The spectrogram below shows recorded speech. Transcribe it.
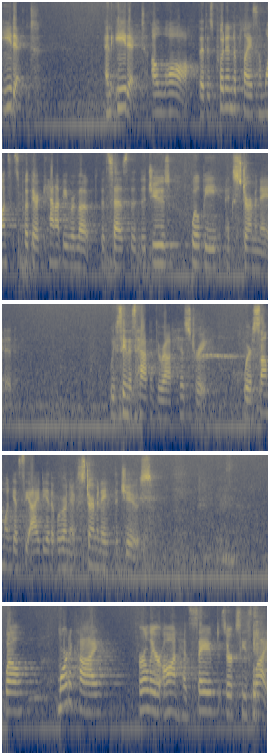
edict, an edict, a law that is put into place, and once it's put there, it cannot be revoked, that says that the Jews will be exterminated. We've seen this happen throughout history, where someone gets the idea that we're going to exterminate the Jews. Well, Mordecai earlier on had saved Xerxes' life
